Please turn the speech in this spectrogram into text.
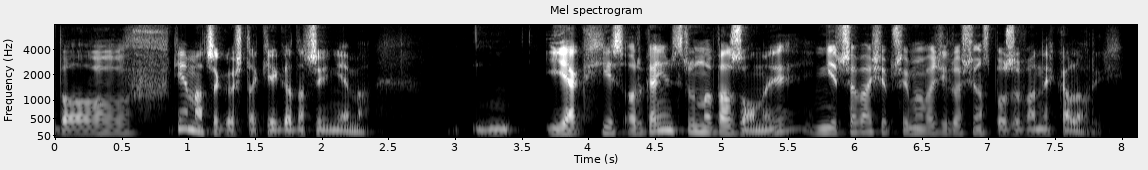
Bo nie ma czegoś takiego, znaczy nie ma. Jak jest organizm zrównoważony, nie trzeba się przejmować ilością spożywanych kalorii.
